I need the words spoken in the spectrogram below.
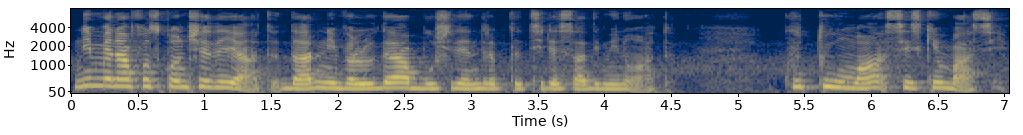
Nimeni n-a fost concediat, dar nivelul de abuz și de îndreptățire s-a diminuat. Cutuma se schimbase.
